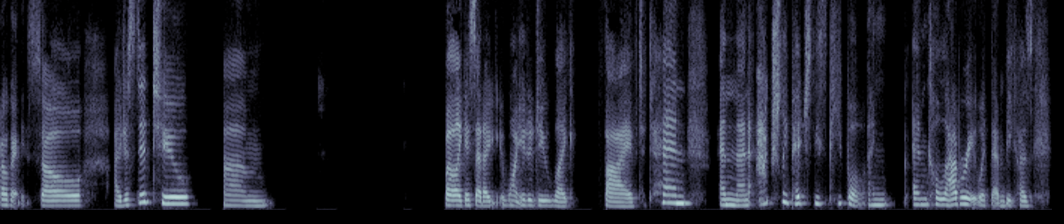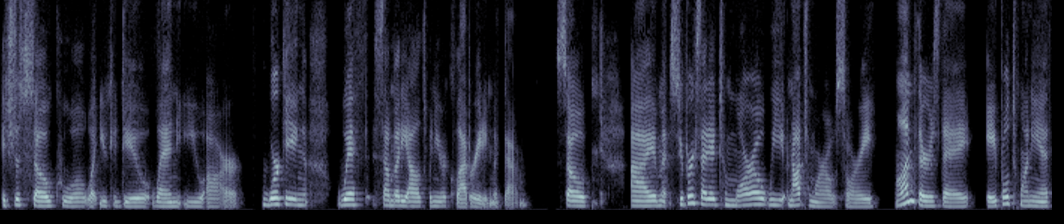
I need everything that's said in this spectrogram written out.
Okay, so I just did two. Um, but like I said, I want you to do like five to 10 and then actually pitch these people and and collaborate with them because it's just so cool what you can do when you are working with somebody else when you're collaborating with them. So I'm super excited tomorrow we not tomorrow, sorry, on Thursday, April 20th,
